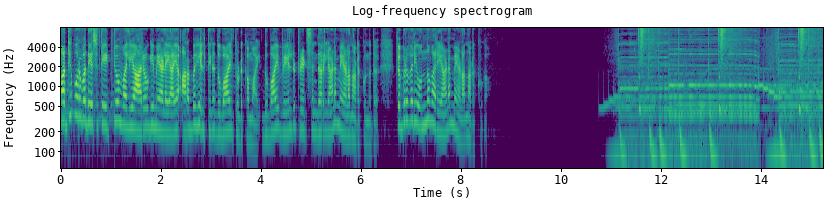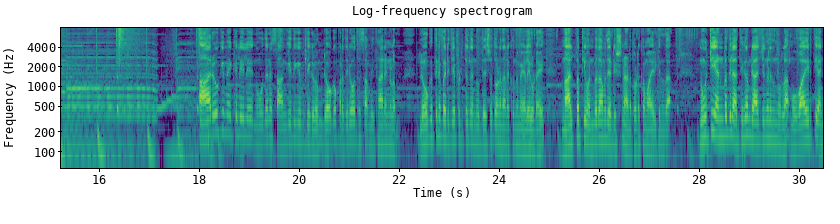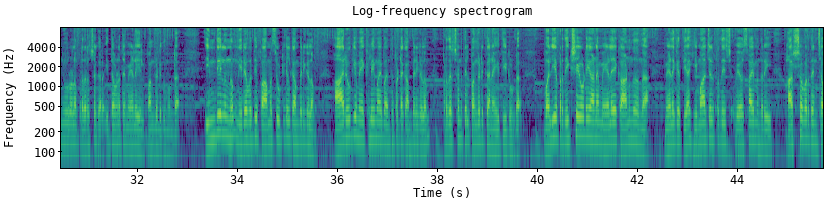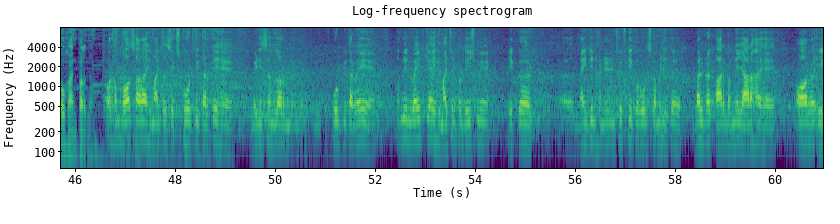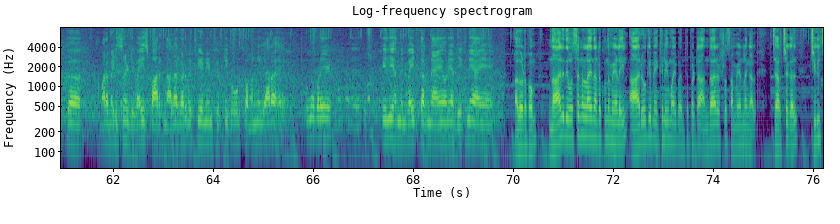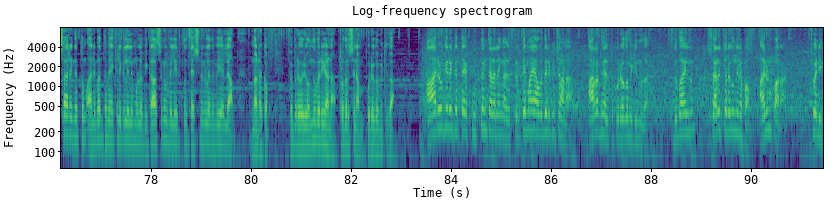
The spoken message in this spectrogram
മധ്യപൂർവ ദേശത്തെ ഏറ്റവും വലിയ ആരോഗ്യമേളയായ അർബ് ഹെൽത്തിന് ദുബായിൽ തുടക്കമായി. ദുബായ് വേൾഡ് ട്രേഡ് സെന്ററിലാണ് മേള നടക്കുന്നത്. ഫെബ്രുവരി ഒന്ന് വരെയാണ് മേള നടക്കുക. ആരോഗ്യമേഖലയിലെ നൂതന സാങ്കേതിക വിദ്യകളും രോഗപ്രതിരോധ സംവിധാനങ്ങളും ലോകത്തിന് പരിചയപ്പെടുത്തുക എന്ന ഉദ്ദേശത്തോടെ നടക്കുന്ന മേളയുടെ നാൽപ്പത്തി ഒൻപതാമത് എഡിഷനാണ് തുടക്കമായിരിക്കുന്നത്. നൂറ്റി എൺപതിലധികം രാജ്യങ്ങളിൽ നിന്നുള്ള മൂവായിരത്തി അഞ്ഞൂറോളം പ്രദർശകർ ഇത്തവണത്തെ മേളയിൽ പങ്കെടുക്കുന്നുണ്ട് ഇന്ത്യയിൽ നിന്നും നിരവധി ഫാർമസ്യൂട്ടിക്കൽ കമ്പനികളും ആരോഗ്യ മേഖലയുമായി ബന്ധപ്പെട്ട കമ്പനികളും പ്രദർശനത്തിൽ പങ്കെടുക്കാനായി എത്തിയിട്ടുണ്ട് വലിയ പ്രതീക്ഷയോടെയാണ് മേളയെ കാണുന്നതെന്ന് മേളയ്ക്കെത്തിയ ഹിമാചൽ പ്രദേശ് വ്യവസായ മന്ത്രി ഹർഷവർദ്ധൻ ചൗഹാൻ പറഞ്ഞു और हम बहुत सारा हिमाचल से एक्सपोर्ट भी करते हैं मेडिसिन और एक्सपोर्ट भी कर रहे हैं तो हमने इनवाइट किया है हिमाचल प्रदेश में एक nineteen hundred and fifty crore का मेडिकल बल ड्रग पार्क बनने जा रहा है और एक अ, हमारा मेडिसिनल डिवाइस पार्क नालागढ़ में थ्री हंड्रेड फिफ्टी करोड़ का बनने जा रहा है तो वो बड़े अ, उसके लिए हम इनवाइट करने आए हैं और यहाँ देखने आए हैं അതോടൊപ്പം നാല് ദിവസങ്ങളിലായി നടക്കുന്ന മേളയിൽ ആരോഗ്യ മേഖലയുമായി ബന്ധപ്പെട്ട അന്താരാഷ്ട്ര സമ്മേളനങ്ങൾ ചർച്ചകൾ ചികിത്സാ രംഗത്തും അനുബന്ധ മേഖലകളിലുമുള്ള വികാസങ്ങൾ വിലയിരുത്തുന്ന സെഷനുകൾ എന്നിവയെല്ലാം നടക്കും ഫെബ്രുവരി ഒന്ന് വരെയാണ് പ്രദർശനം പുരോഗമിക്കുക ആരോഗ്യരംഗത്തെ പുത്തൻ ചലനങ്ങൾ കൃത്യമായി അവതരിപ്പിച്ചാണ് അറബ് ഹെൽത്ത് പുരോഗമിക്കുന്നത്. ദുബായിൽ നിന്നും ശരത് ചെറുകുന്നിനൊപ്പം അരുൺ പാറാട്ട്. ട്വന്റി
